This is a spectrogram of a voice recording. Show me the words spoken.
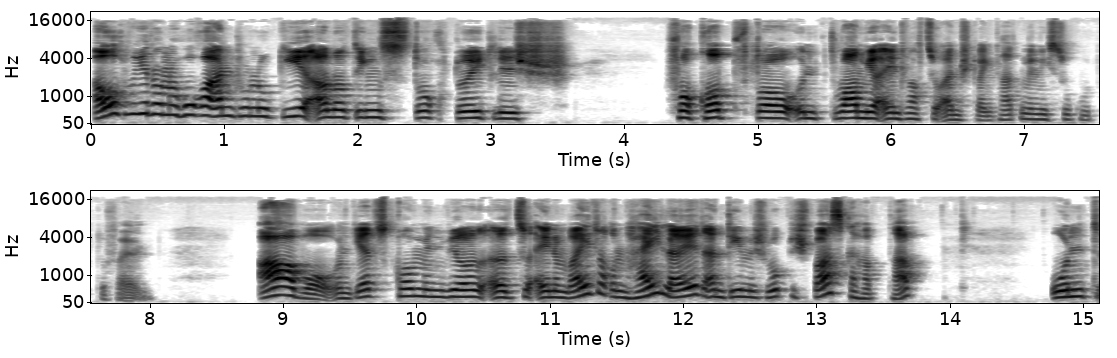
auch wieder eine Horror-Anthologie, allerdings doch deutlich verkopfter und war mir einfach zu anstrengend, hat mir nicht so gut gefallen. Aber, und jetzt kommen wir äh, zu einem weiteren Highlight, an dem ich wirklich Spaß gehabt habe. Und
